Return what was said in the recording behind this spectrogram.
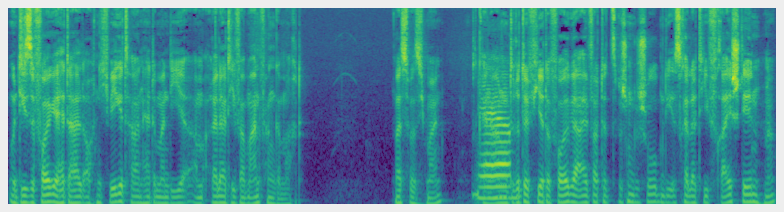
Und diese Folge hätte halt auch nicht wehgetan, hätte man die am, relativ am Anfang gemacht. Weißt du, was ich meine? Keine ja, Ahnung, dritte, vierte Folge einfach dazwischen geschoben, die ist relativ freistehend, ne?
